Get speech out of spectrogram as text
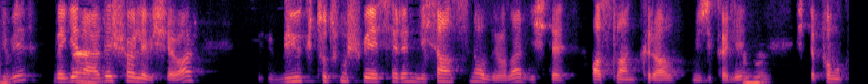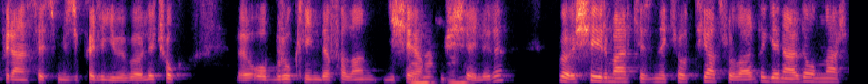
gibi ve genelde şöyle bir şey var. Büyük tutmuş bir eserin lisansını alıyorlar. İşte Aslan Kral müzikali, işte Pamuk Prenses müzikali gibi böyle çok e, o Brooklyn'de falan gişe yapmış şeyleri böyle şehir merkezindeki o tiyatrolarda genelde onlar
